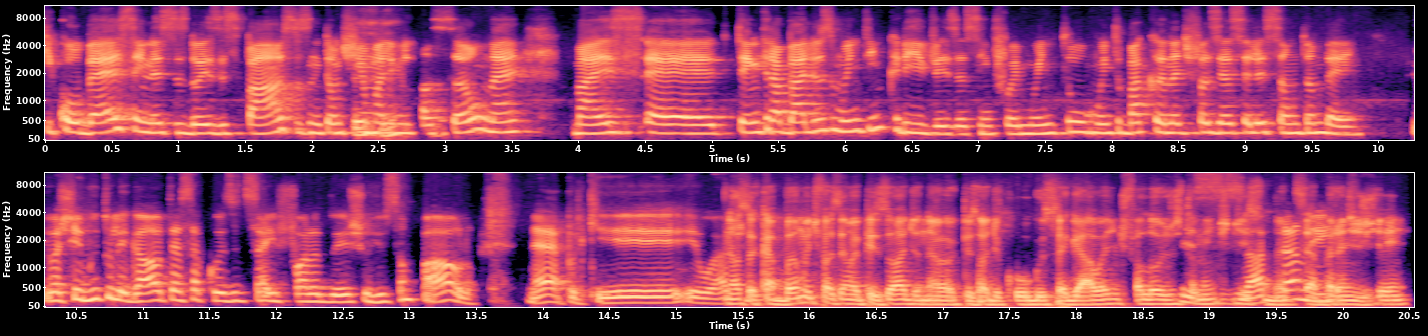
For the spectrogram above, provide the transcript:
que coubessem nesses dois espaços, então tinha uma uhum. limitação, né? Mas é, tem trabalhos muito incríveis, assim, foi muito, muito bacana de fazer a seleção também. Eu achei muito legal até essa coisa de sair fora do eixo Rio-São Paulo, né? Porque eu acho. Nossa, acabamos de fazer um episódio, né? O episódio com o Hugo Segal, a gente falou justamente Exatamente. disso, né? De se abranger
